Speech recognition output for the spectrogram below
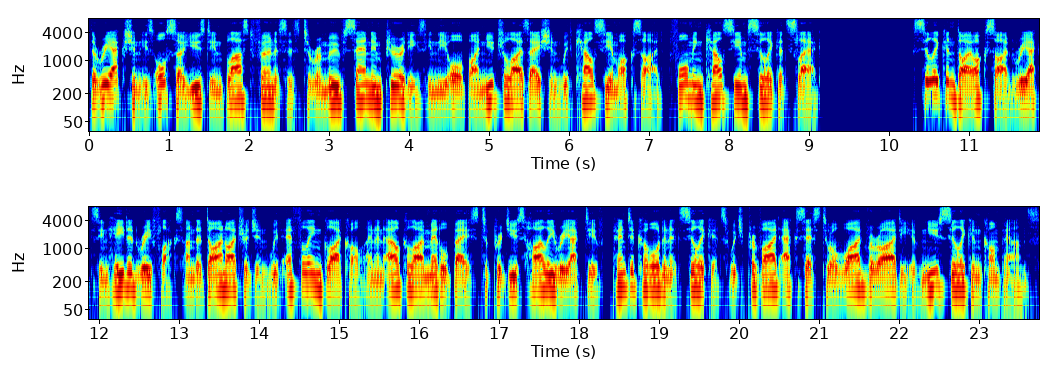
The reaction is also used in blast furnaces to remove sand impurities in the ore by neutralization with calcium oxide, forming calcium silicate slag. Silicon dioxide reacts in heated reflux under dinitrogen with ethylene glycol and an alkali metal base to produce highly reactive, pentacoordinate silicates which provide access to a wide variety of new silicon compounds.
